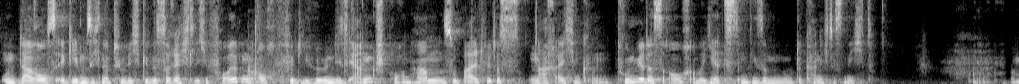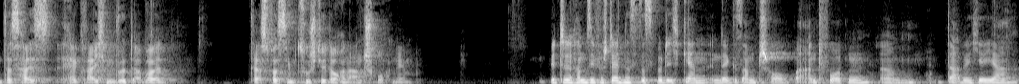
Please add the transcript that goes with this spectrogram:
Und daraus ergeben sich natürlich gewisse rechtliche Folgen, auch für die Höhen, die Sie angesprochen haben, sobald wir das nachreichen können. Tun wir das auch, aber jetzt in dieser Minute kann ich das nicht. Und das heißt, Herr Greichen wird aber das, was ihm zusteht, auch in Anspruch nehmen. Bitte haben Sie Verständnis, das würde ich gerne in der Gesamtschau beantworten, ähm, da wir hier ja,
